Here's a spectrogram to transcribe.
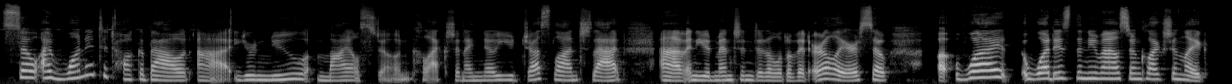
So, I wanted to talk about uh, your new milestone collection. I know you just launched that, um, and you had mentioned it a little bit earlier. So, uh, what what is the new milestone collection like?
